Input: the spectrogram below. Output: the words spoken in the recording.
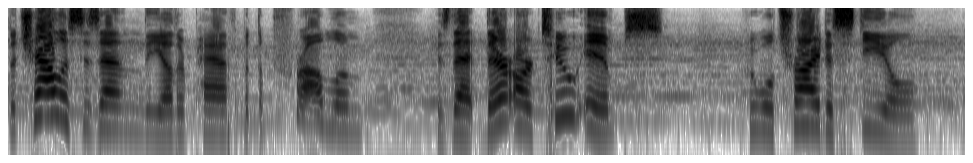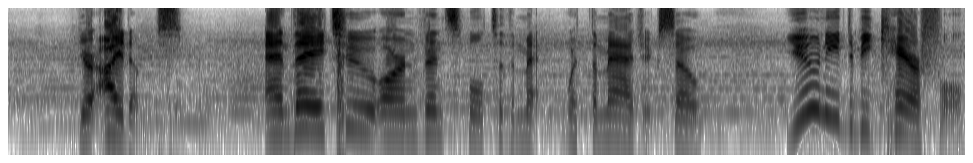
the chalice is on the other path, but the problem is that there are two imps who will try to steal your items and they too are invincible to the with the magic. So you need to be careful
